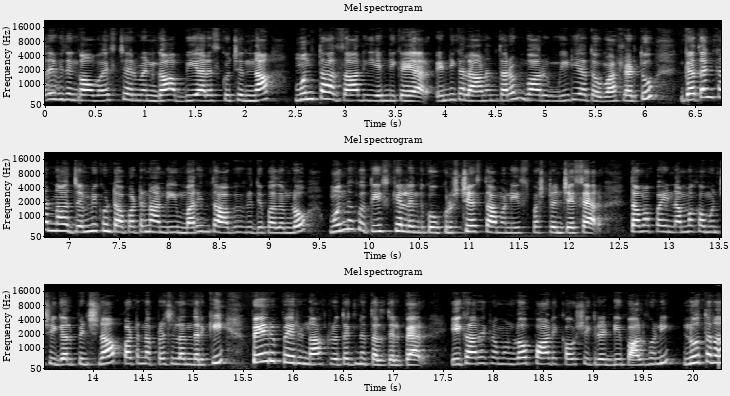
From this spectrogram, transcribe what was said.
అదేవిధంగా వైస్ చైర్మన్గా బీఆర్ఎస్కు చెందిన ముంతాజ్ అలీ ఎన్నికయ్యారు ఎన్నికల అనంతరం వారు మీడియాతో మాట్లాడుతూ గతం కన్నా జమ్మికుంట పట్టణాన్ని మరింత అభివృద్ధి పదంలో ముందుకు తీసుకెళ్ళేందుకు కృషి చేస్తామని స్పష్టం చేశారు. తమపై నమ్మకం ఉంచి గెలిపించిన పట్టణ ప్రజలందరికీ పేరు పేరున కృతజ్ఞతలు తెలిపారు. ఈ కార్యక్రమంలో పాడి కౌశిక్ రెడ్డి పాల్గొని నూతన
